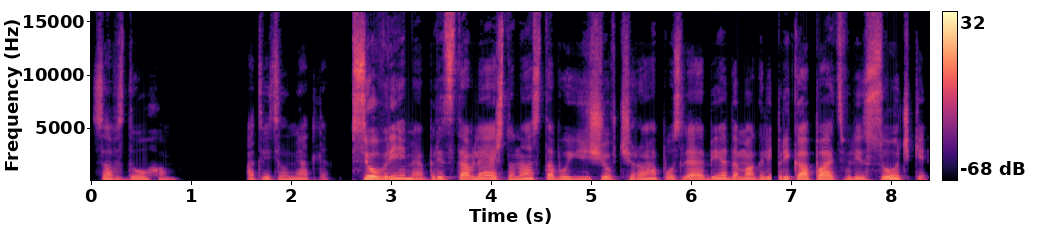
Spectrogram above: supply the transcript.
со вздохом, ответил Мятлев. Все время представляешь, что нас с тобой еще вчера после обеда могли прикопать в лесочке,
